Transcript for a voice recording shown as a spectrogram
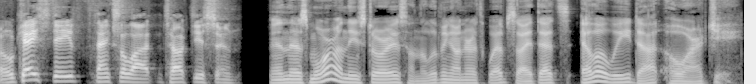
Okay, Steve. Thanks a lot. Talk to you soon. And there's more on these stories on the Living on Earth website. That's loe.org.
